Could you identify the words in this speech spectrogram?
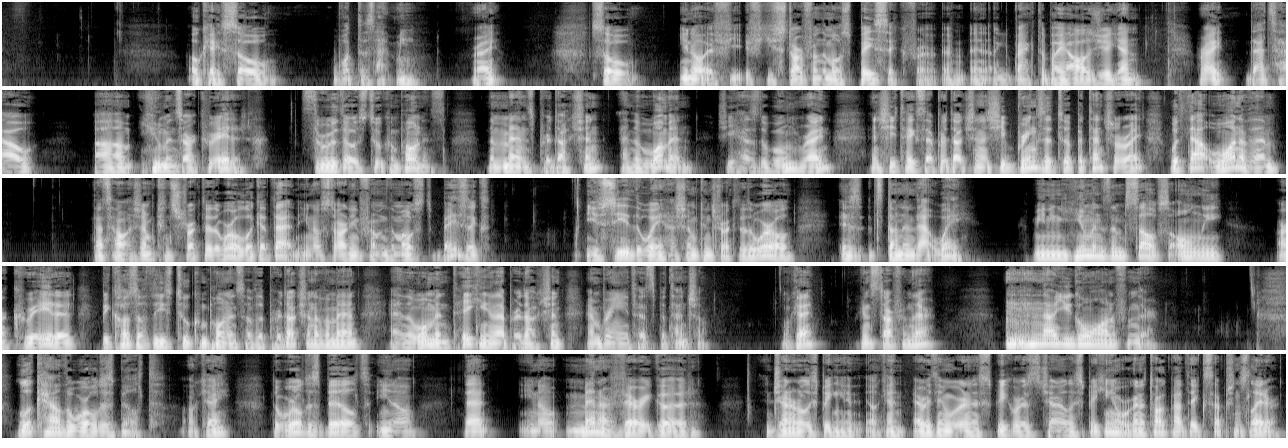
Okay, so what does that mean, right? So you know, if you, if you start from the most basic, from uh, back to biology again, right? That's how um, humans are created through those two components: the men's production and the woman. She has the womb, right? And she takes that production and she brings it to a potential, right? Without one of them, that's how Hashem constructed the world. Look at that. You know, starting from the most basics, you see the way Hashem constructed the world is it's done in that way meaning humans themselves only are created because of these two components of the production of a man and the woman taking that production and bringing it to its potential. Okay? We can start from there. now you go on from there. Look how the world is built. Okay? The world is built, you know, that, you know, men are very good, generally speaking. Okay, everything we're going to speak is generally speaking, and we're going to talk about the exceptions later.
